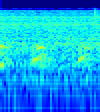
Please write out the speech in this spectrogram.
Ha, ha, ha.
